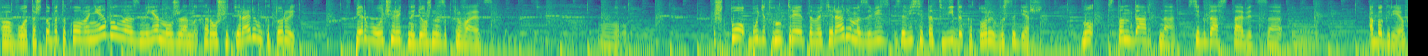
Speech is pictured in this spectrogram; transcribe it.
А, Вот. А чтобы такого не было, змее нужен хороший террариум, который в первую очередь надежно закрывается. Что будет внутри этого террариума, завис- зависит от вида, который вы содержите. Ну, стандартно всегда ставится э, обогрев.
